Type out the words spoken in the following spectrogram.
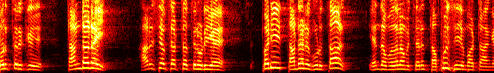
ஒருத்தருக்கு தண்டனை அரசியல் சட்டத்தினுடைய படி தண்டனை கொடுத்தால் எந்த முதலமைச்சரும் தப்பு செய்ய மாட்டாங்க.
